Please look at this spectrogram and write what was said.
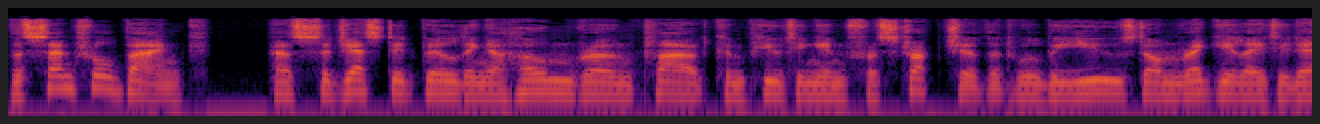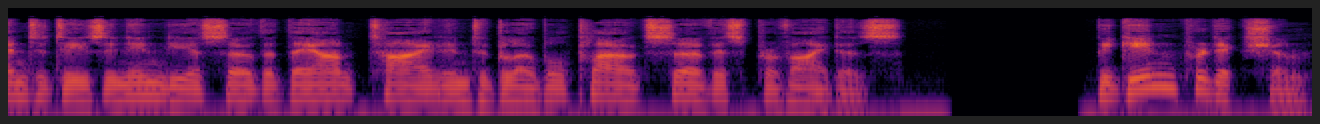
the central bank has suggested building a homegrown cloud computing infrastructure that will be used on regulated entities in India so that they aren't tied into global cloud service providers. Begin prediction.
